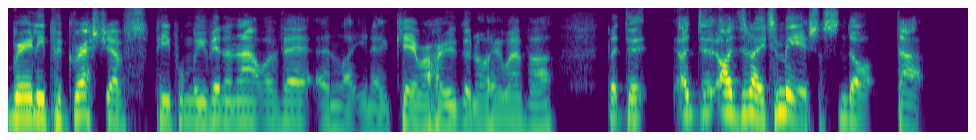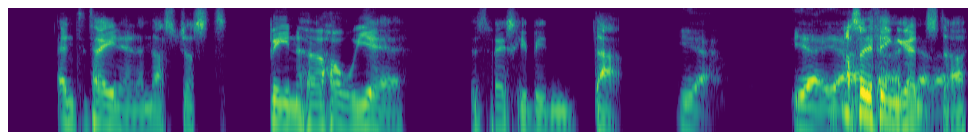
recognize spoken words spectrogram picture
really progressed. You have people move in and out of it, and like you know Kiera Hogan or whoever. But the, I, I don't know. To me, it's just not that entertaining, and that's just been her whole year. It's basically been that. Yeah. Yeah, yeah. That's the I only get- thing against that. her.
